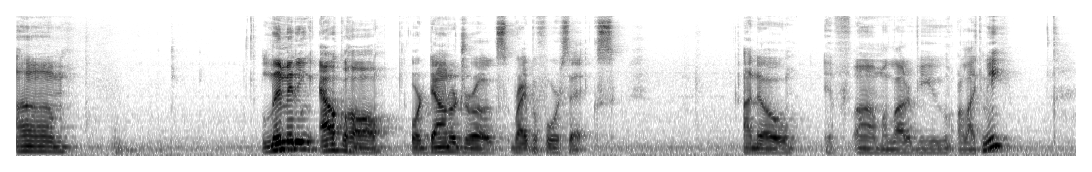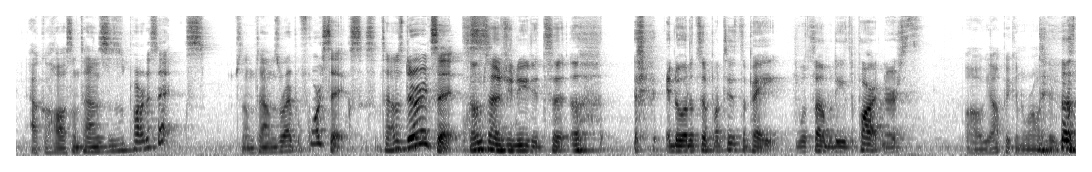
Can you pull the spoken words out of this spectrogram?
Um, limiting alcohol or downer drugs right before sex. I know if um, a lot of you are like me, alcohol sometimes is a part of sex. Sometimes right before sex. Sometimes during sex. Sometimes you need it to, uh, in order to participate with some of these partners. Oh, y'all picking the wrong niggas.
